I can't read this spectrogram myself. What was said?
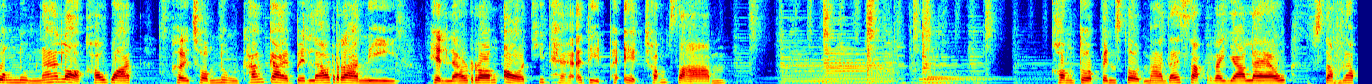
วงหนุ่มหน้าหล่อเข้าวัดเผยชมหนุ่มข้างกายเบลล่ารานีเห็นแล้วร้องอ๋อที่แท้อดีตพระเอกช่องสามคองตัวเป็นโสดมาได้สักระยะแล้วสำหรับ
